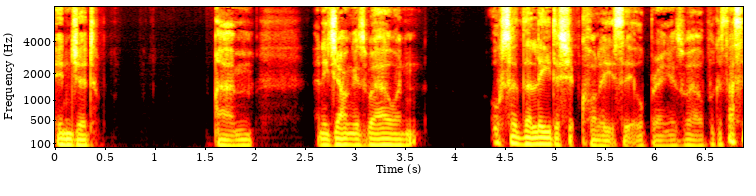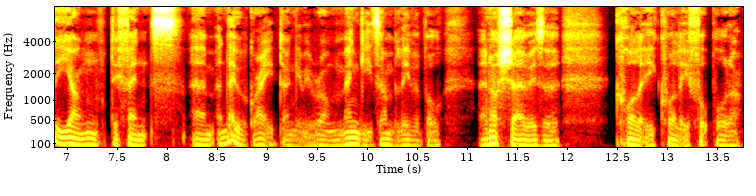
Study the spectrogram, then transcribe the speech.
injured. Um, and he's young as well. And also the leadership qualities that he'll bring as well, because that's a young defence. Um, and they were great. Don't get me wrong. Mengi's unbelievable. And Osho is a quality, quality footballer.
